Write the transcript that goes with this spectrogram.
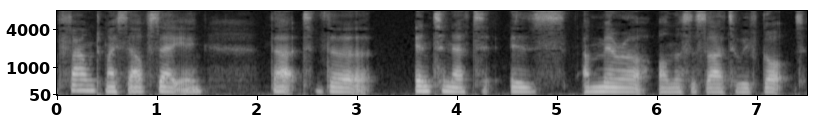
found myself saying that the internet is a mirror on the society we've got,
